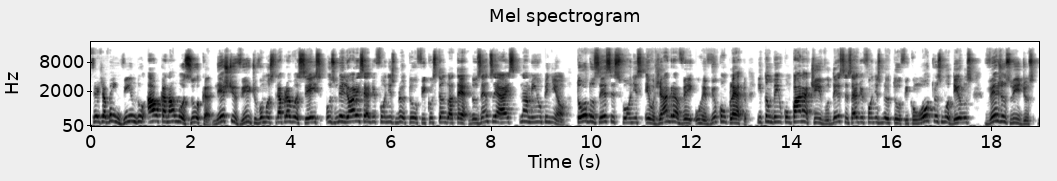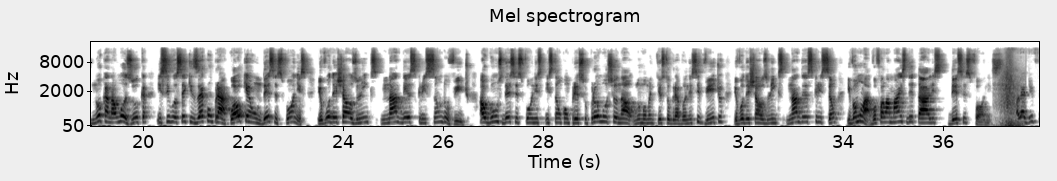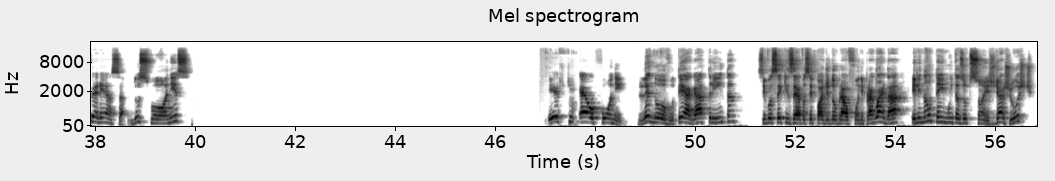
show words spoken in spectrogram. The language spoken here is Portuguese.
Seja bem-vindo ao canal Mozuka. Neste vídeo vou mostrar para vocês os melhores headphones Bluetooth custando até 200 reais, na minha opinião. Todos esses fones eu já gravei o review completo e também o comparativo desses headphones Bluetooth com outros modelos. Veja os vídeos no canal Mozuka e se você quiser comprar qualquer um desses fones, eu vou deixar os links na descrição do vídeo. Alguns desses fones estão com preço promocional no momento que eu estou gravando esse vídeo. Eu vou deixar os links na descrição e vamos lá, vou falar mais detalhes desses fones. Olha a diferença dos fones. Este é o fone Lenovo TH30 se você quiser, você pode dobrar o fone para guardar. Ele não tem muitas opções de ajuste.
